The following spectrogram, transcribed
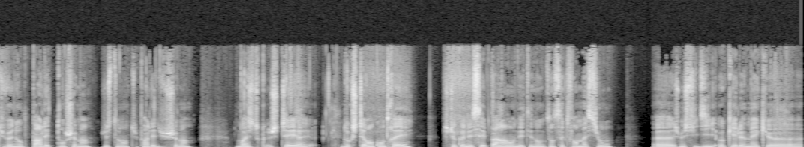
Tu veux nous parler de ton chemin, justement? Tu parlais du chemin. Moi, je, je t'ai donc je t'ai rencontré. Je te connaissais pas. hein, on était donc dans cette formation. Euh, je me suis dit, ok, le mec, euh,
